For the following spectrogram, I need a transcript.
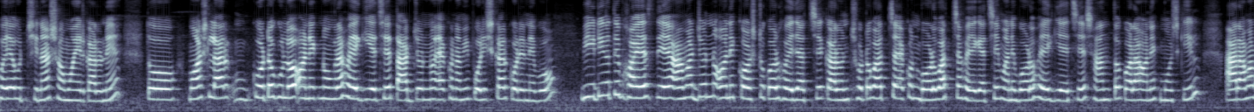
হয়ে উঠছি না সময়ের কারণে। তো মশলার কোটোগুলো অনেক নোংরা হয়ে গিয়েছে, তার জন্য এখন আমি পরিষ্কার করে নেব। ভিডিওতে ভয়েস দিয়ে আমার জন্য অনেক কষ্টকর হয়ে যাচ্ছে, কারণ ছোট বাচ্চা এখন বড় বাচ্চা হয়ে গেছে মানে বড় হয়ে গিয়েছে, শান্ত করা অনেক মুশকিল। আর আমার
